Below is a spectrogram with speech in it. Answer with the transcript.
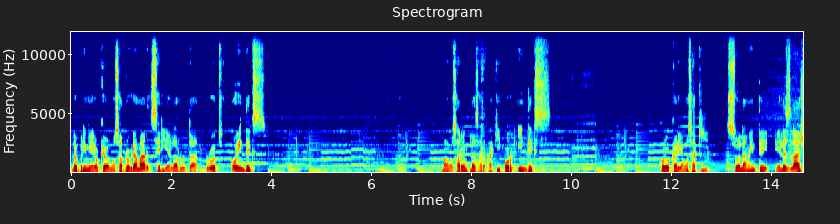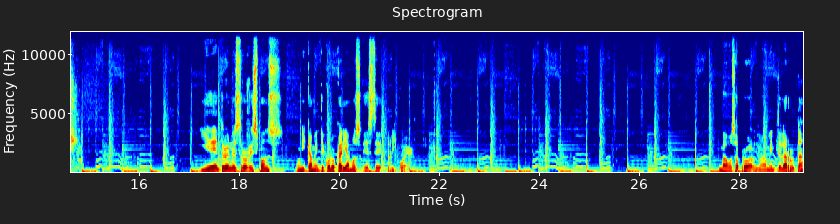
Lo primero que vamos a programar sería la ruta root o index. Vamos a reemplazar aquí por index. Colocaríamos aquí solamente el slash. Y dentro de nuestro response únicamente colocaríamos este require. Vamos a probar nuevamente la ruta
